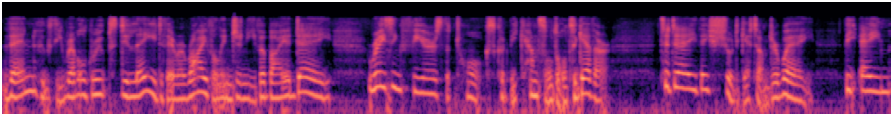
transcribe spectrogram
Then Houthi rebel groups delayed their arrival in Geneva by a day, raising fears the talks could be cancelled altogether. Today they should get underway. The aim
